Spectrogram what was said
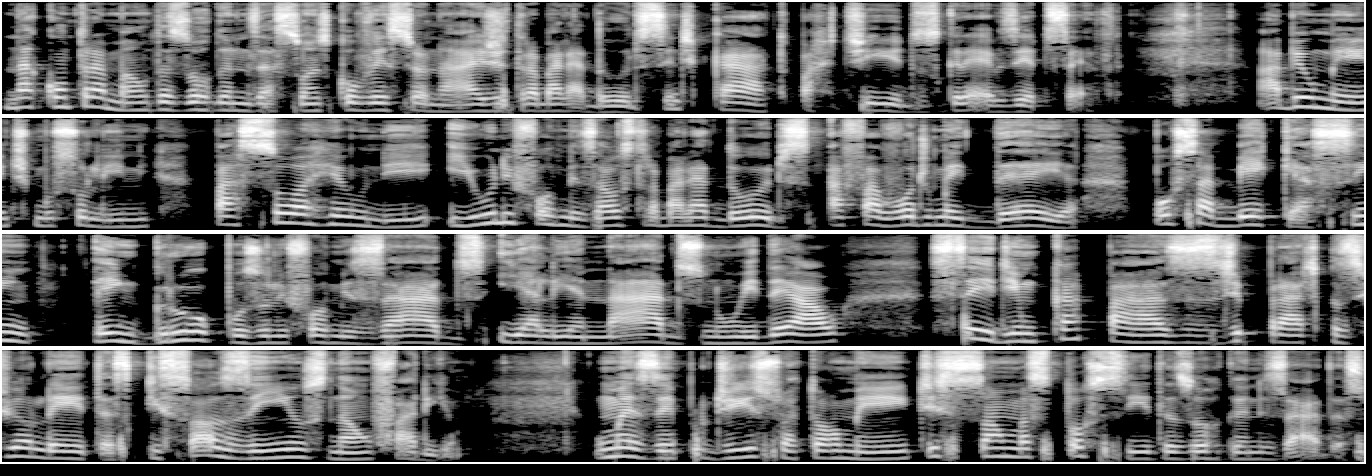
na contramão das organizações convencionais de trabalhadores, sindicato, partidos, greves e etc. Habilmente, Mussolini passou a reunir e uniformizar os trabalhadores a favor de uma ideia, por saber que assim em grupos uniformizados e alienados no ideal, seriam capazes de práticas violentas que sozinhos não fariam. Um exemplo disso atualmente são as torcidas organizadas.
